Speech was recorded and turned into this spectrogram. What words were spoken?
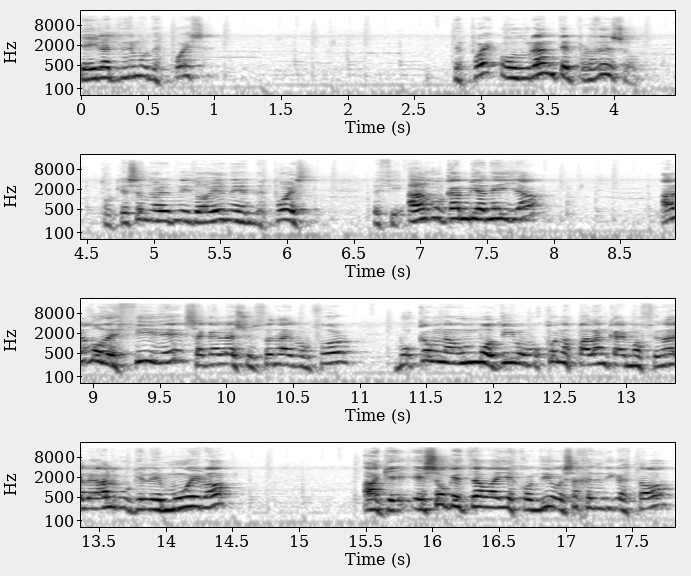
Y ahí la tenemos después. Después o durante el proceso. Porque ese no es ni todavía ni el después. Es decir, algo cambia en ella, algo decide sacarla de su zona de confort busca un motivo, busca unas palancas emocionales, algo que le mueva a que eso que estaba ahí escondido, que esa genética estaba,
